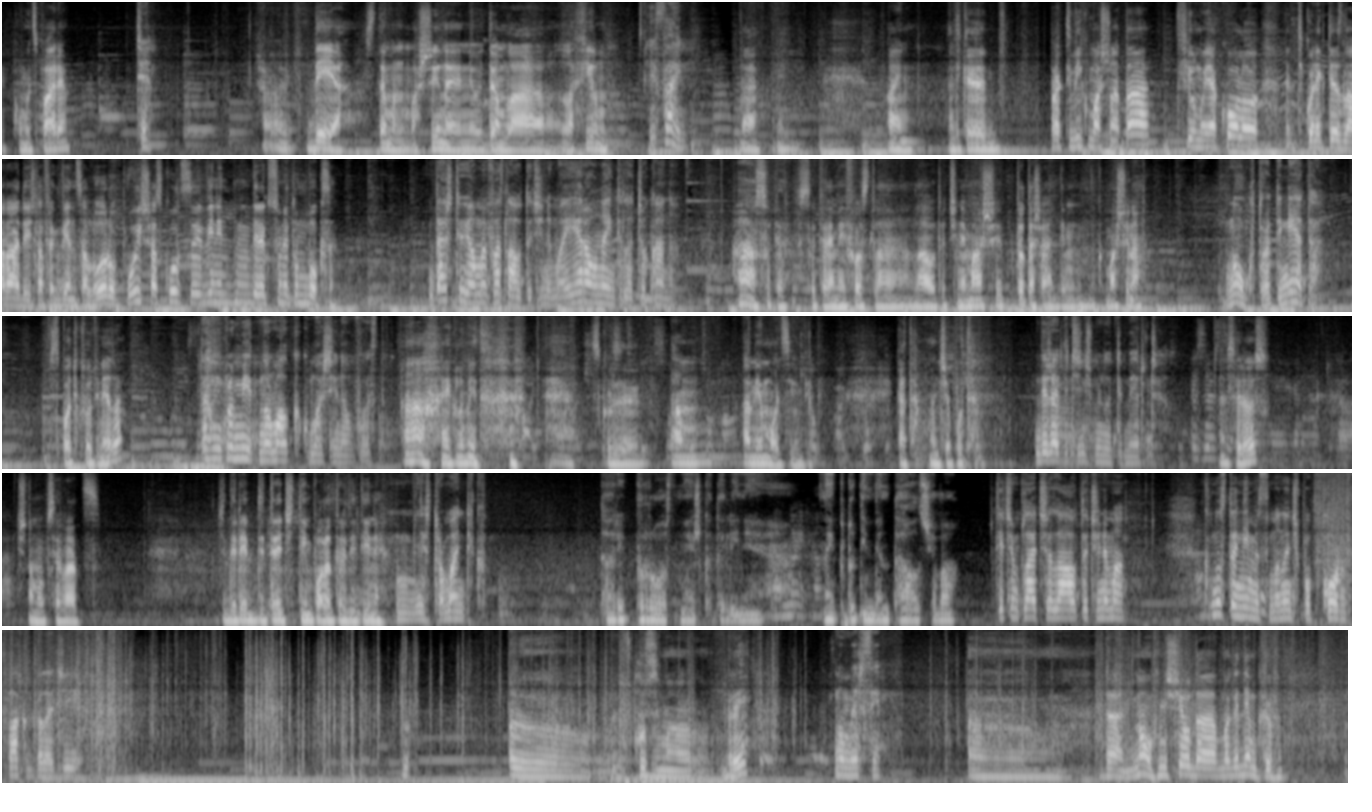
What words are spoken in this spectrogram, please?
Și cum îți pare? Ce? Uh, Ideea. Stăm în mașină, ne uităm la, la film. E fain. Da, e fain. Adică, practic vii cu mașina ta, filmul e acolo, te conectezi la radio, ești la frecvența lor, o pui și asculți, vine în direct sunetul în boxă. Da, știu, eu am mai fost la autocinema. Ei erau înainte la Ciocana. Ah, super, super, am mai fost la, la autocinema și tot așa, din, cu mașina. Nu, cu trotineta. Se poate cu trotineta? Am glumit, normal că cu mașina am fost. Ah, ai glumit. Scuze, am, am emoții un pic. Gata, am început. Deja de 5 minute merge. În serios? Și n-am observat. Și de repede treci timpul alături de tine. Mm, Ești romantic. Tare prost nu ești, Cătăline. N-ai putut inventa altceva? Știi ce-mi place la autocinema? Că nu stă nimeni să mănânci popcorn, să facă gălăgie. Uh, scuze-mă, vrei? Nu, mersi. Uh, da, nu, nici eu, dar mă gândeam că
